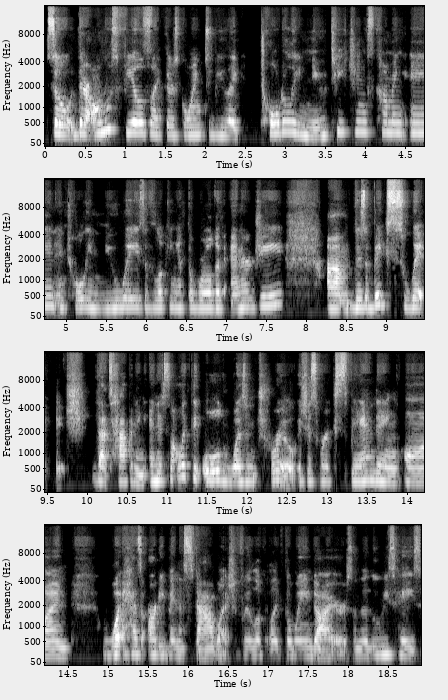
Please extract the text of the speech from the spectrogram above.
So there almost feels like there's going to be like totally new teachings coming in and totally new ways of looking at the world of energy. Um, there's a big switch that's happening. And it's not like the old wasn't true. It's just we're expanding on what has already been established. If we look at like the Wayne Dyers and the Louise Hays,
